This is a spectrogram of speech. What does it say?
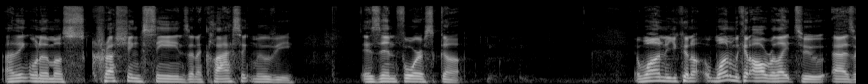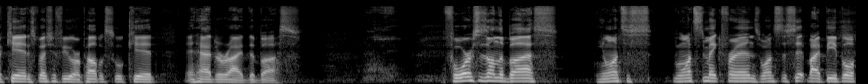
I think one of the most crushing scenes in a classic movie is in Forrest Gump. And one, you can, one we can all relate to as a kid, especially if you were a public school kid and had to ride the bus. Forrest is on the bus. He wants to, he wants to make friends, wants to sit by people.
